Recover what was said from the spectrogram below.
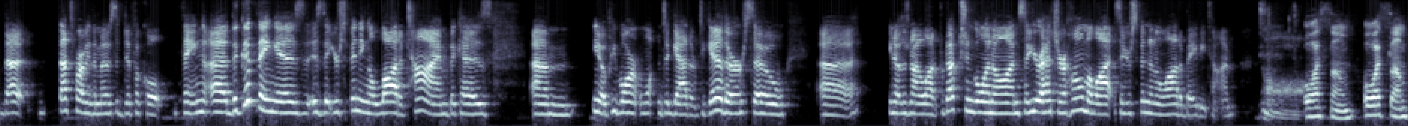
that that's probably the most difficult thing. Uh, the good thing is is that you're spending a lot of time because um you know people aren't wanting to gather together. So uh you know there's not a lot of production going on. So you're at your home a lot. So you're spending a lot of baby time Aw. Awesome. Awesome.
